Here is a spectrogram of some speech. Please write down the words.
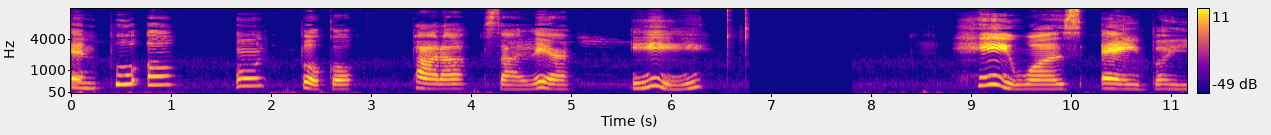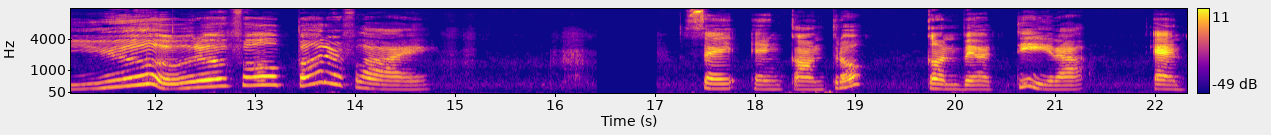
Empujó un poco para salir y he was a beautiful butterfly. Se encontró convertida en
